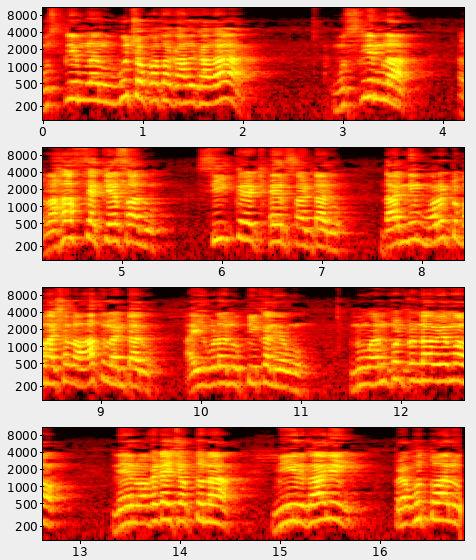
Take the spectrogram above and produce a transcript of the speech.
ముస్లింలను ఊచకోత కాదు కదా? ముస్లింల రహస్య కేసాలు సీక్రెట్ హెయిర్స్ అంటారు. దాన్ని మొరటు భాషలో ఆతులు అంటారు. అవి కూడా నువ్వు పీకలేవు. నువ్వు అనుకుంటున్నావేమో? నేను ఒకటే చెప్తున్నా మీరు గాని ప్రభుత్వాలు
